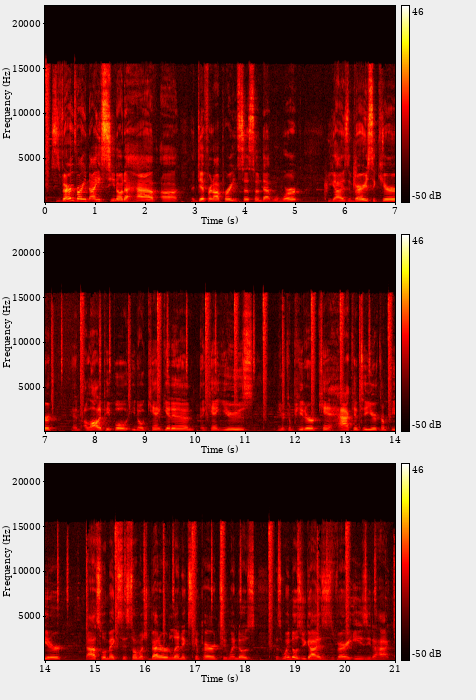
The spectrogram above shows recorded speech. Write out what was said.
It's very, very nice, you know, to have uh, a different operating system that will work. You guys are very secure and a lot of people you know can't get in and can't use your computer can't hack into your computer. That's what makes it so much better linux compared to windows because windows you guys is very easy to hack.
